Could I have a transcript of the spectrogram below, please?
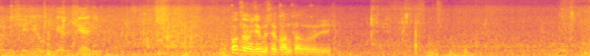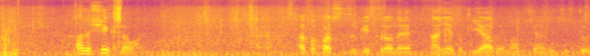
żeby się nie upierdzieli. Po co będziemy sobie pantan urodzić? Ale sieknął. A popatrz, z drugiej strony, a nie, to pijawy mam, myślałem, że gdzieś był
